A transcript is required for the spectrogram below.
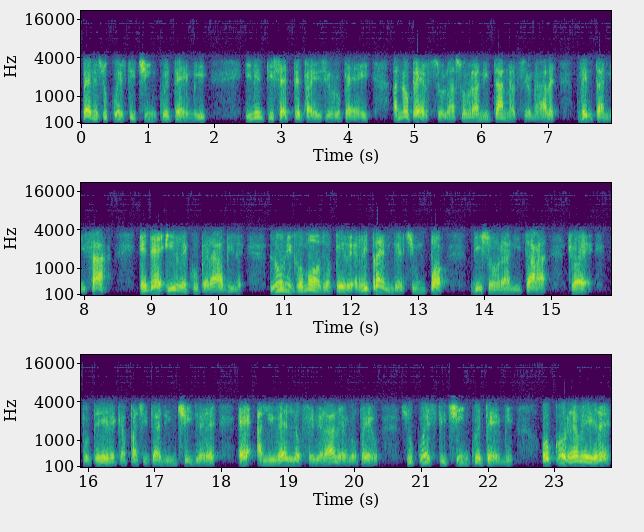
Bene, su questi cinque temi i 27 paesi europei hanno perso la sovranità nazionale vent'anni fa ed è irrecuperabile. L'unico modo per riprenderci un po' di sovranità, cioè potere, capacità di incidere, è a livello federale europeo. Su questi cinque temi occorre avere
